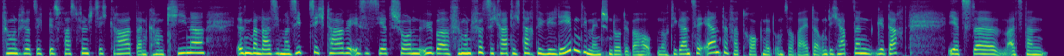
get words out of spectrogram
45 äh, bis fast 50 Grad, dann kam China. Irgendwann las ich mal 70 Tage, ist es jetzt schon über 45 Grad. Ich dachte, wie leben die Menschen dort überhaupt noch? Die ganze Ernte vertrocknet und so weiter. Und ich habe dann gedacht, jetzt äh, als dann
